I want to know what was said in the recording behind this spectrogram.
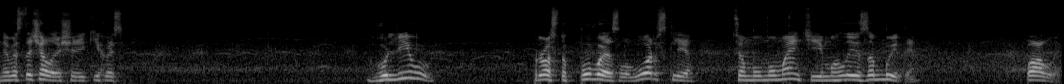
Не вистачало ще якихось голів. Просто повезло Ворсклі в цьому моменті і могли забити. Павлик.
